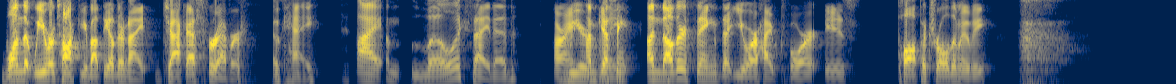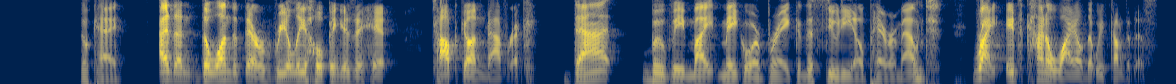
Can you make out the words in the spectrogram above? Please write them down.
one that we were talking about the other night Jackass Forever. Okay. I am a little excited. All right. Weirdly. I'm guessing another thing that you are hyped for is Paw Patrol the movie. Okay. And then the one that they're really hoping is a hit Top Gun Maverick. That movie might make or break the studio Paramount. Right. It's kind of wild that we've come to this.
